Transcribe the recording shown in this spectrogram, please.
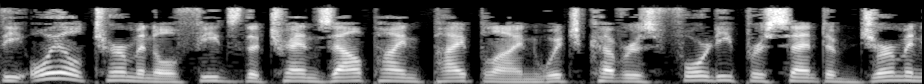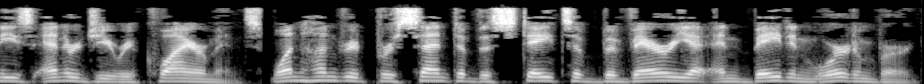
The oil terminal feeds the Transalpine pipeline which covers 40% of Germany's energy requirements 100% of the states of Bavaria and Baden-Württemberg,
